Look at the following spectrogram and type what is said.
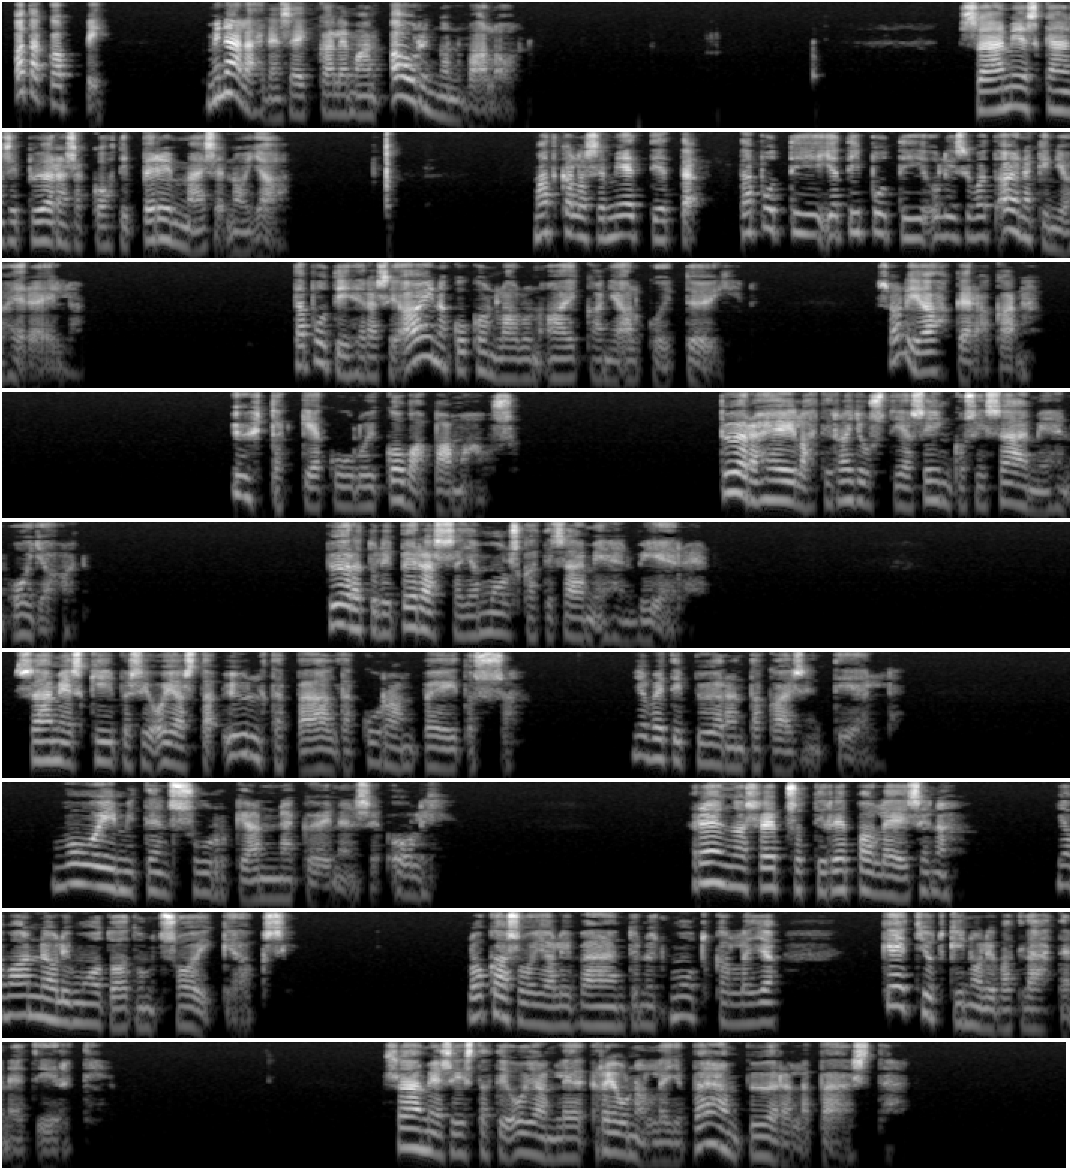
ota koppi, minä lähden seikkailemaan auringon valoon. Säämies käänsi pyöränsä kohti perimmäisen ojaa. Matkalla se mietti, että Taputii ja Tiputii olisivat ainakin jo hereillä. Taputii heräsi aina kukonlaulun aikaan ja alkoi töihin. Se oli ahkera kana. Yhtäkkiä kuului kova pamaus. Pyörä heilahti rajusti ja sinkosi säämiehen ojaan. Pyörä tuli perässä ja mulskahti säämiehen viereen. Säämies kiipesi ojasta yltäpäältä kuran peitossa ja veti pyörän takaisin tielle. Voi miten surkean näköinen se oli. Rengas repsotti repaleisena ja vanne oli muotoutunut soikeaksi. Lokasoja oli vääntynyt mutkalle ja ketjutkin olivat lähteneet irti. Säämies istahti ojan reunalle ja pään pyörällä päästään.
